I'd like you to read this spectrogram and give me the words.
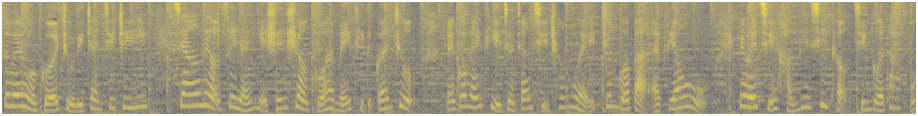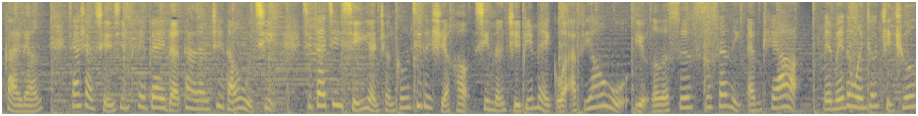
作为我国主力战机之一，歼幺六自然也深受国外媒体的关注。美国媒体就将其称为中国版 F 幺五，认为其航电系统经过大幅改良，加上全新配备的大量制导武器，其在进行远程攻击的时候，性能直逼美国 F 幺五与俄罗斯苏三零 Mk 二。美媒的文中指出，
